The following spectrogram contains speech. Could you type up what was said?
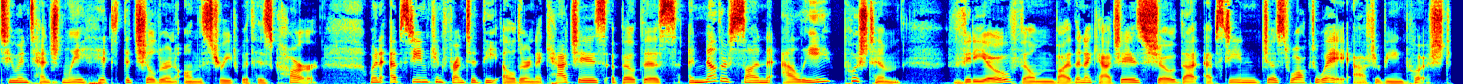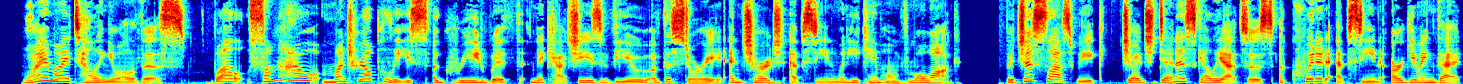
to intentionally hit the children on the street with his car. When Epstein confronted the elder Nakaches about this, another son, Ali, pushed him. Video filmed by the Nakaches showed that Epstein just walked away after being pushed. Why am I telling you all of this? Well, somehow Montreal police agreed with Nakache's view of the story and charged Epstein when he came home from a walk. But just last week, Judge Dennis Galiatzos acquitted Epstein, arguing that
